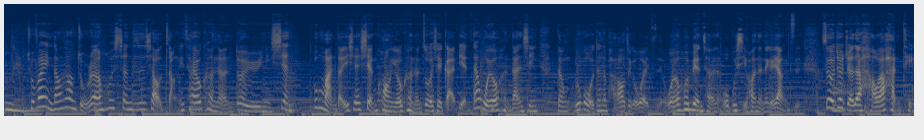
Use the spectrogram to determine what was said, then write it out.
嗯，除非你当上主任或甚至是校长，你才有可能对于你现不满的一些现况有可能做一些改变，但我又很担心，等如果我真的跑到这个位置，我又会变成我不喜欢的那个样子，嗯、所以我就觉得好，我要喊停。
